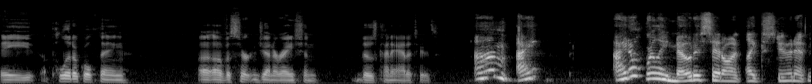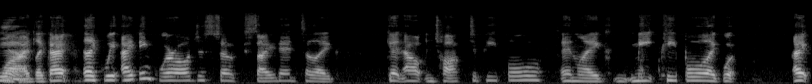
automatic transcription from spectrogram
a, a political thing uh, of a certain generation? Those kind of attitudes. Um, I I don't really notice it on like student wide. Yeah. Like I like we I think we're all just so excited to like get out and talk to people and like meet people like what I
